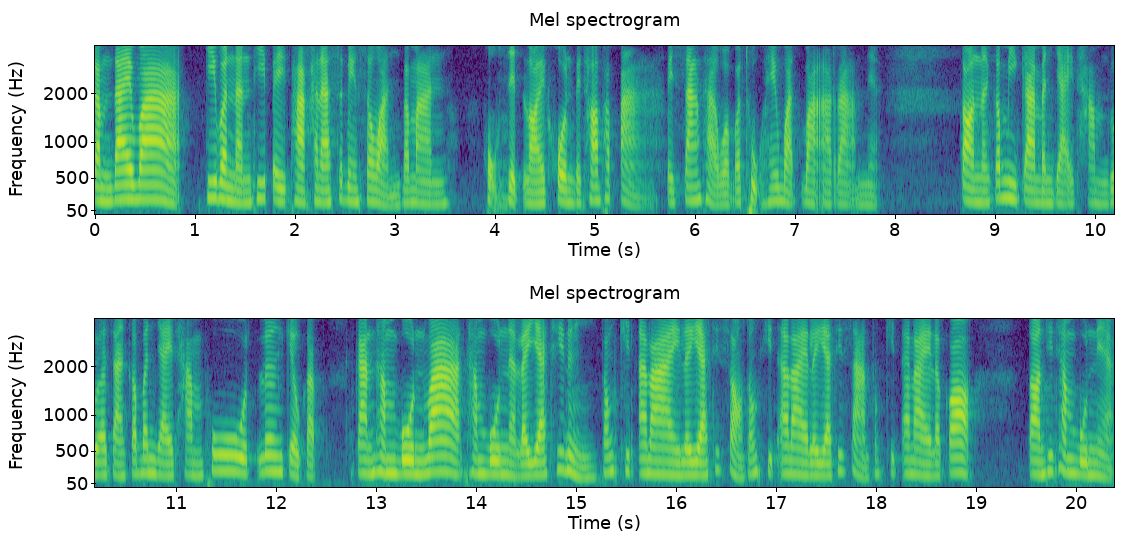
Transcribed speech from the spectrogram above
จำได้ว่าที่วันนั้นที่ไปพาคณะสเบงสวรรค์ประมาณหกเจ็ดร้อยคนไปทอดผ้าป่า ไปสร้างถาวรวัตถุให้วัดวาอารามเนี่ย ตอนนั้นก็มีการบรรยายธรรมด้วยอาจารย์ก็บรรยายธรรมพูด เรื่องเกี่ยวกับการทำบุญว่าทำบุญเนี่ยระยะที่หนึ่งต้องคิดอะไร ระยะที่สองต้องคิดอะไร ระยะที่สามต้องคิดอะไร แล้วก็ตอนที่ทำบุญเนี่ย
